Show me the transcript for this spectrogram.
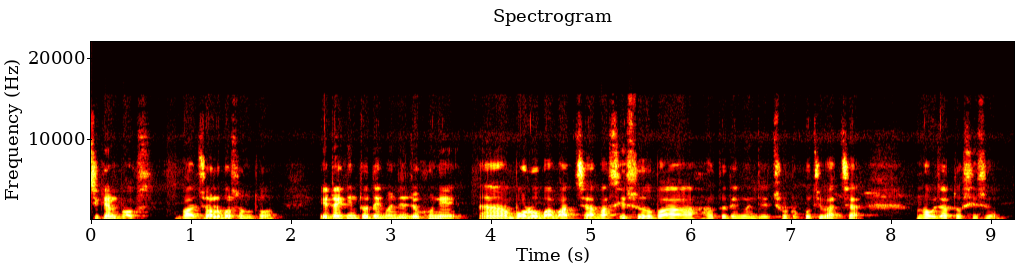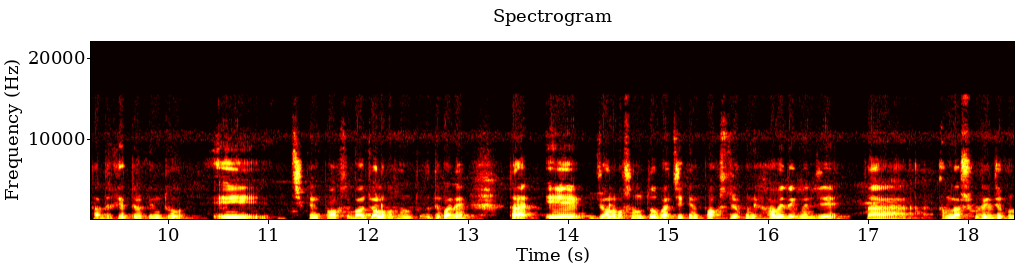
চিকেন পক্স বা জলবসন্ত, এটা কিন্তু দেখবেন যে যখনই বড় বা বাচ্চা বা শিশু বা হয়তো দেখবেন যে ছোট কচি বাচ্চা, নবজাতক শিশু, তাদের ক্ষেত্রেও কিন্তু এই চিকেন পক্স বা জলবসন্ত হতে পারে। তা এ জলবসন্ত বা চিকেন পক্স যখনই হবে দেখবেন যে, তা আপনার শরীর যখন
